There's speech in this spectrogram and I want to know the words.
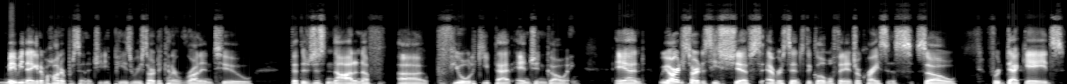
maybe negative 100% of GDP is where you start to kind of run into that there's just not enough uh, fuel to keep that engine going. And we already started to see shifts ever since the global financial crisis. So for decades,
